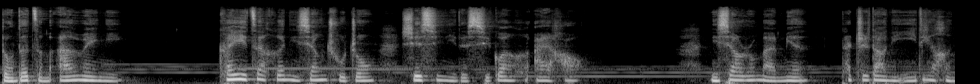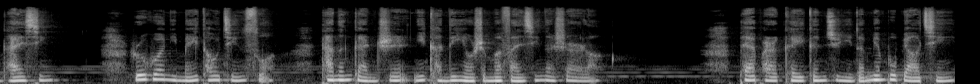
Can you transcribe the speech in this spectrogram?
懂得怎么安慰你。可以在和你相处中学习你的习惯和爱好。你笑容满面，他知道你一定很开心。如果你眉头紧锁，他能感知你肯定有什么烦心的事儿了。Pepper 可以根据你的面部表情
